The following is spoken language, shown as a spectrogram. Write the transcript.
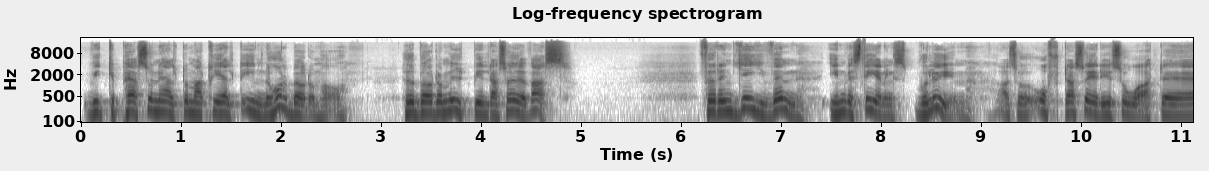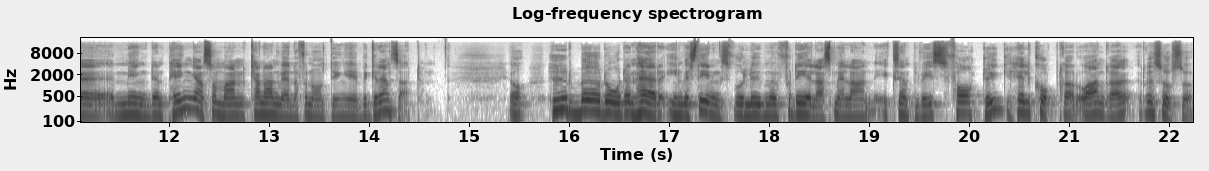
Vilket personellt och materiellt innehåll bör de ha? Hur bör de utbildas och övas? För en given investeringsvolym, alltså ofta så är det ju så att eh, mängden pengar som man kan använda för någonting är begränsat. Ja, hur bör då den här investeringsvolymen fördelas mellan exempelvis fartyg, helikoptrar och andra resurser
